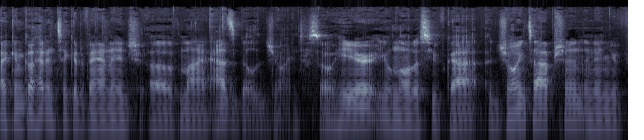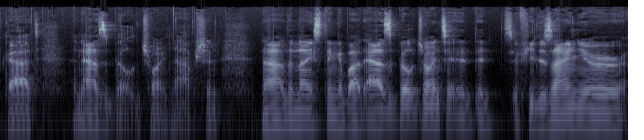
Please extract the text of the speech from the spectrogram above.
I can go ahead and take advantage of my as built joint. So here you'll notice you've got a joint option and then you've got an as built joint option. Now the nice thing about as built joints, it, it, if you design your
